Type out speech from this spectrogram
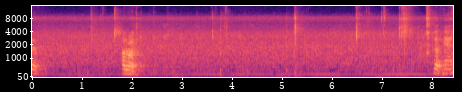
แบบอร่อยแบบแห้ง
